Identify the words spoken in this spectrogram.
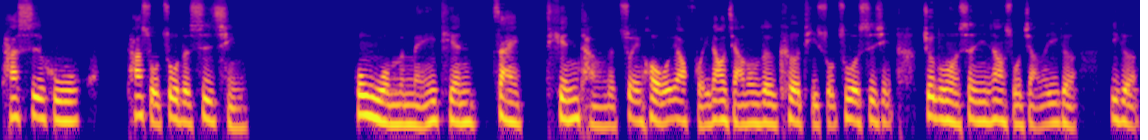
他似乎他所做的事情，或我们每一天在天堂的最后要回到家中这个课题所做的事情，就如同圣经上所讲的一个一个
